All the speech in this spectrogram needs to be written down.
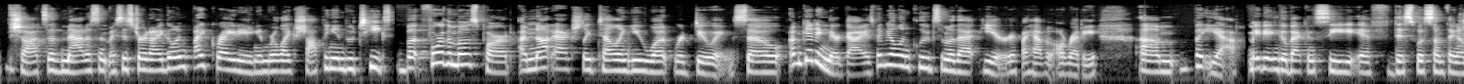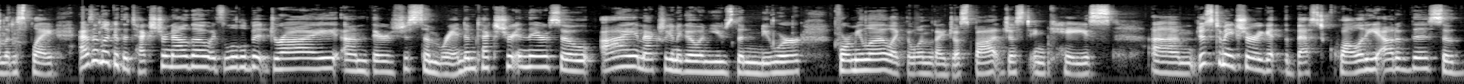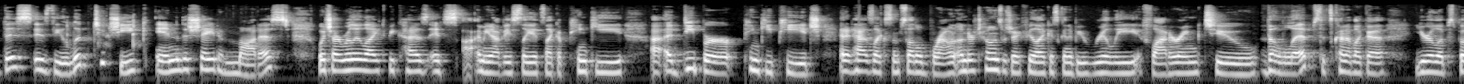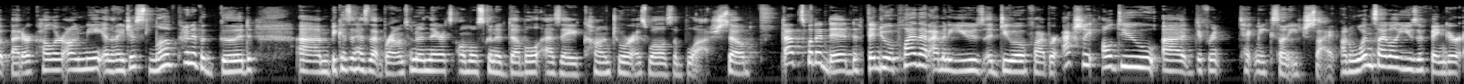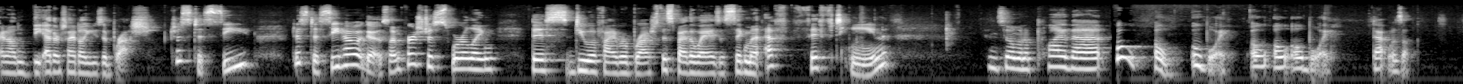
shots of Madison, my sister and I going bike riding and we're like shopping in boutiques. But for the most part, I'm not actually telling you what we're doing. So I'm getting there, guys. Maybe I'll include some of that here if I haven't already. Um, but yeah, maybe I can go back and see if this was something on the display. As I look at the texture now though, it's a little bit dry. Um, there's just some random texture in there. So I am actually gonna go and use the newer formula, like the one that I just bought, just in case um, just to make sure I get the best quality out of this. So this is the Lip to Cheek in the shade Modest, which I really liked because it's, I mean, obviously it's like a pinky, uh, a deeper pinky peach, and it has like some subtle brown undertones, which I feel like is going to be really flattering to the lips. It's kind of like a your lips but better color on me. And I just love kind of a good, um, because it has that brown tone in there, it's almost going to double as a contour as well as a blush. So that's what I did. Then to apply that, I'm going to use a duo fiber. Actually, I'll do uh, different different techniques on each side. On one side I'll use a finger and on the other side I'll use a brush just to see, just to see how it goes. So I'm first just swirling this Duo Fiber brush. This by the way is a Sigma F15. And so I'm gonna apply that. Oh, oh, oh boy. Oh, oh, oh boy. That was a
